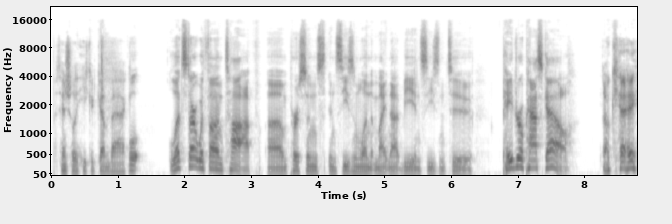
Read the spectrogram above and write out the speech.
potentially he could come back. Well, let's start with on top. Um, persons in season one that might not be in season two. Pedro Pascal. okay.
